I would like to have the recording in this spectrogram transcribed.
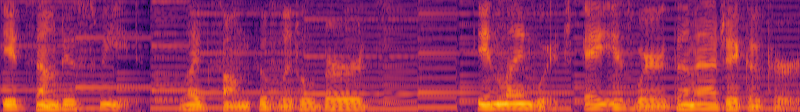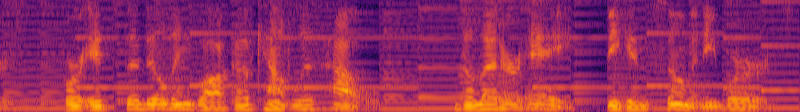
Its sound is sweet, like songs of little birds. In language, A is where the magic occurs, for it's the building block of countless howls. The letter A begins so many words.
